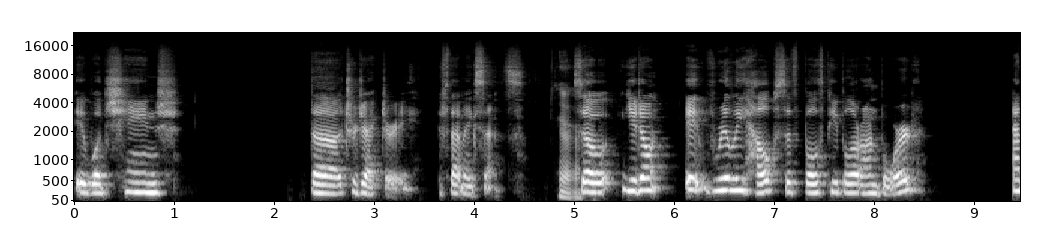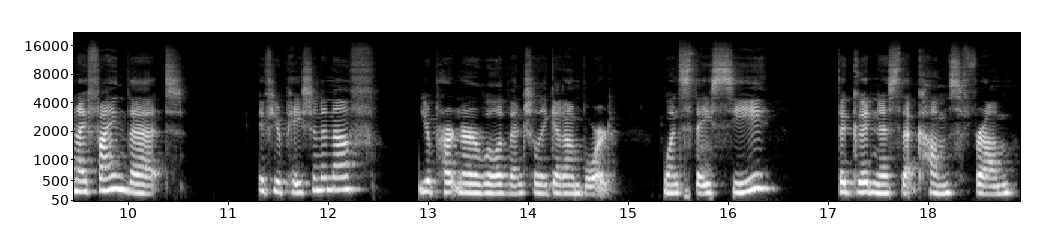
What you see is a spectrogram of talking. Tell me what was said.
it will change the trajectory, if that makes sense. Yeah. So you don't it really helps if both people are on board. And I find that if you're patient enough, your partner will eventually get on board once they see the goodness that comes from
